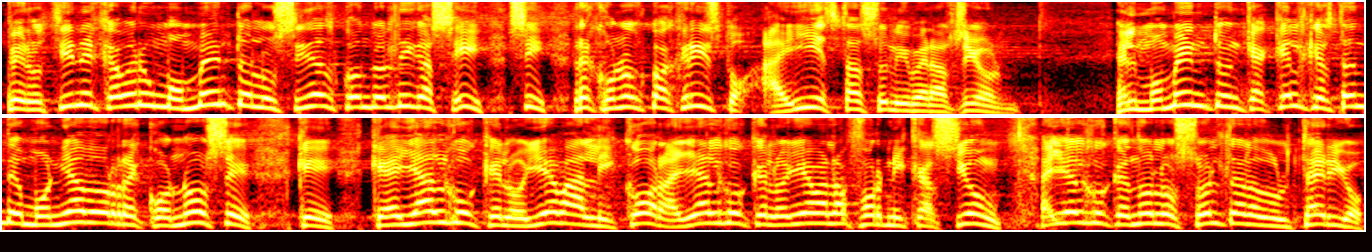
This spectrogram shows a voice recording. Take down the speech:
Pero tiene que haber un momento de lucidez cuando él diga, sí, sí, reconozco a Cristo. Ahí está su liberación. El momento en que aquel que está endemoniado reconoce que, hay algo que lo lleva al licor, hay algo que lo lleva a la fornicación, hay algo que no lo suelta al adulterio,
